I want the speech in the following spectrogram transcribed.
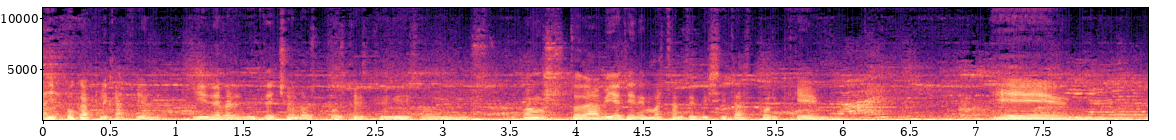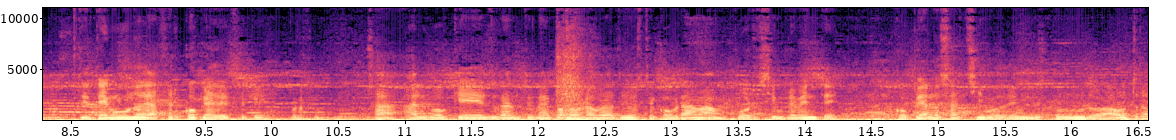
hay poca aplicación y de, hecho los posts que escribí son, vamos, todavía tienen bastantes visitas porque eh, tengo uno de hacer copias de FP, por ejemplo. O sea, algo que durante una época los laboratorios te cobraban por simplemente copiar los archivos de un disco duro a otro.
